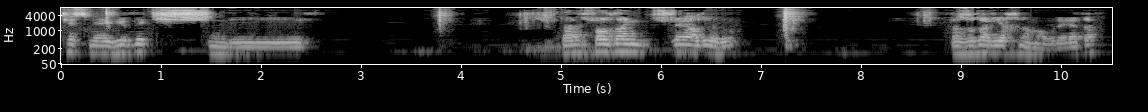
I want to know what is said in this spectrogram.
kesmeye girdik. Şimdi ben soldan şuraya alıyorum. Razodor yakın ama buraya da.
